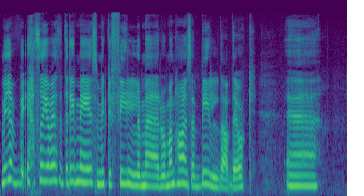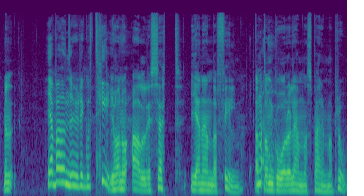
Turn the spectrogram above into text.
Men jag, alltså, jag vet inte, det är med i så mycket filmer och man har en sån här bild av det. Och, eh, Men jag bara undrar hur det går till. jag har nog aldrig sett i en enda film att Men- de går och lämnar spermaprov.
